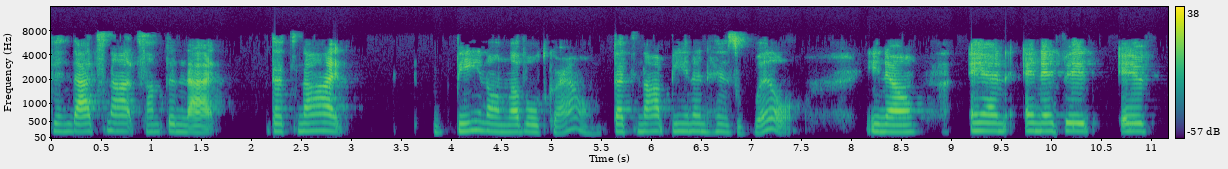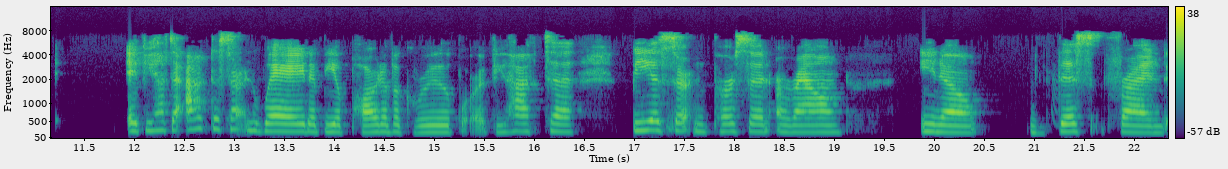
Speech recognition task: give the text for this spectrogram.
then that's not something that that's not being on leveled ground. That's not being in his will, you know? And and if it if if you have to act a certain way to be a part of a group or if you have to be a certain person around, you know, this friend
